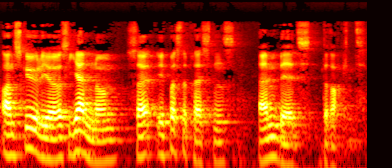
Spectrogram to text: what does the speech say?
anskueliggjøres gjennom yppersteprestens embetsdrakt.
